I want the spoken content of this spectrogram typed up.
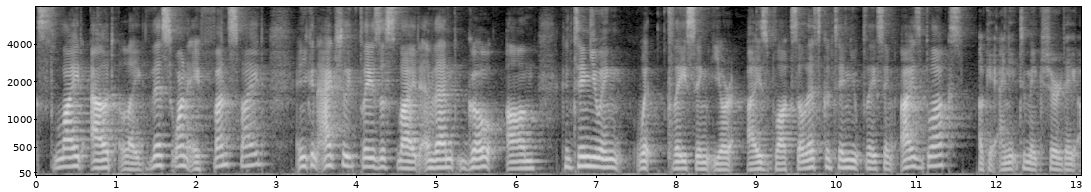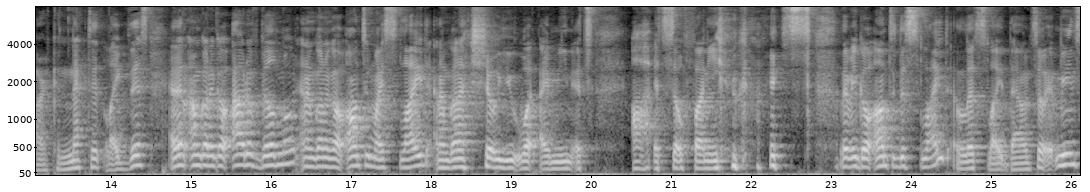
slide out like this one, a fun slide and you can actually place a slide and then go on continuing with placing your ice blocks. So let's continue placing ice blocks. Okay, I need to make sure they are connected like this. And then I'm gonna go out of build mode and I'm gonna go onto my slide and I'm gonna show you what I mean. It's Ah, it's so funny, you guys. Let me go onto the slide and let's slide down. So it means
